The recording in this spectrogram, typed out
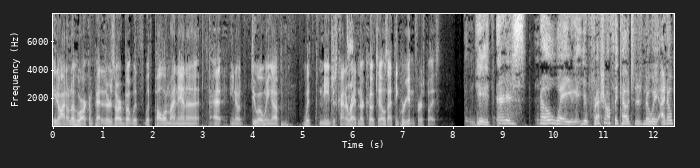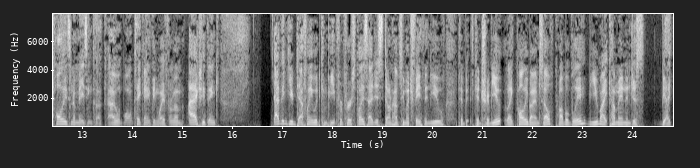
You know, I don't know who our competitors are, but with with Paul and my nana at, you know, duoing up with me just kind of riding their coattails, I think we're getting first place. Dude, there's no way you're, you're fresh off the couch. There's no way. I know Paulie's an amazing cook. I won't take anything away from him. I actually think. I think you definitely would compete for first place. I just don't have too much faith in you to b- contribute. Like Paulie by himself, probably. You might come in and just be like,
